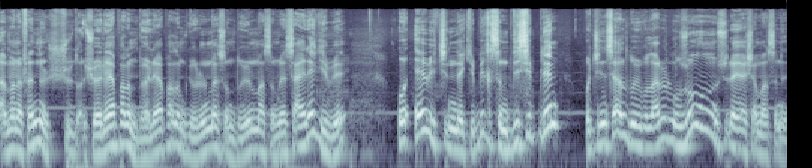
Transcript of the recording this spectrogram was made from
aman efendim şu, şöyle yapalım, böyle yapalım, görülmesin, duyulmasın vesaire gibi o ev içindeki bir kısım disiplin o cinsel duyguların uzun süre yaşamasını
